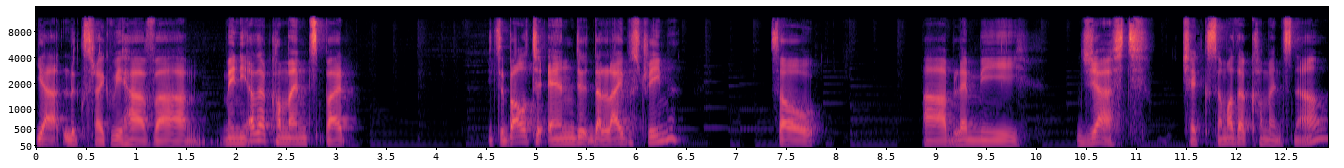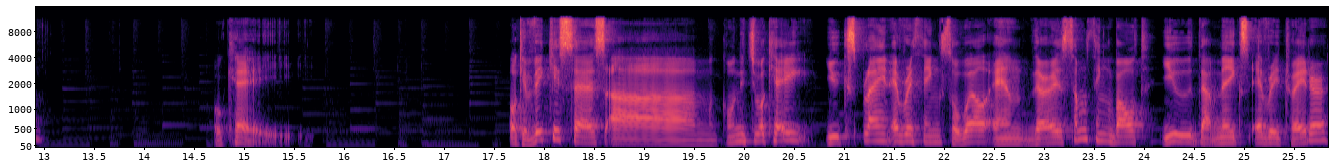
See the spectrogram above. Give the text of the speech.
yeah, looks like we have um, many other comments, but it's about to end the live stream. So uh, let me just check some other comments now. Okay, Okay, Vicky says, um, Konnichiwa you explain everything so well and there is something about you that makes every trader,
